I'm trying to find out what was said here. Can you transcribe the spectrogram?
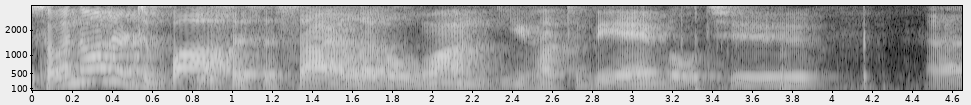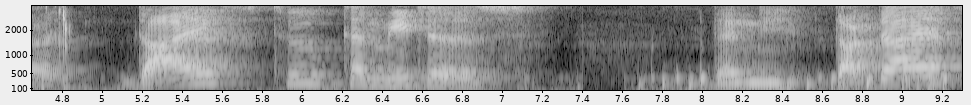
So in order to pass SSI level 1, you have to be able to uh, dive to 10 meters, then duck dive.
